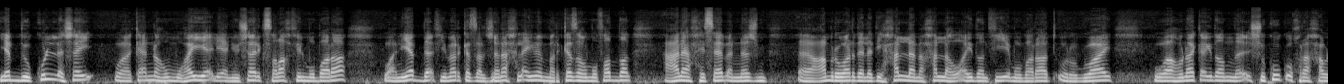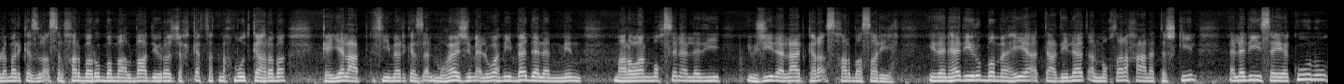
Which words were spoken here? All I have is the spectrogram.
يبدو كل شيء وكأنه مهيئ لأن يشارك صلاح في المباراة وأن يبدأ في مركز الجناح الأيمن مركزه المفضل على حساب النجم عمرو وردة الذي حل محله أيضا في مباراة أوروغواي. وهناك أيضا شكوك أخرى حول مركز رأس الحربة ربما البعض يرجح كفة محمود كهربا كي يلعب في مركز المهاجم الوهمي بدلا من مروان محسن الذي يجيد اللعب كرأس حربة صريح. إذا هذه ربما هي التعديلات المقترحة على التشكيل الذي سيكون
